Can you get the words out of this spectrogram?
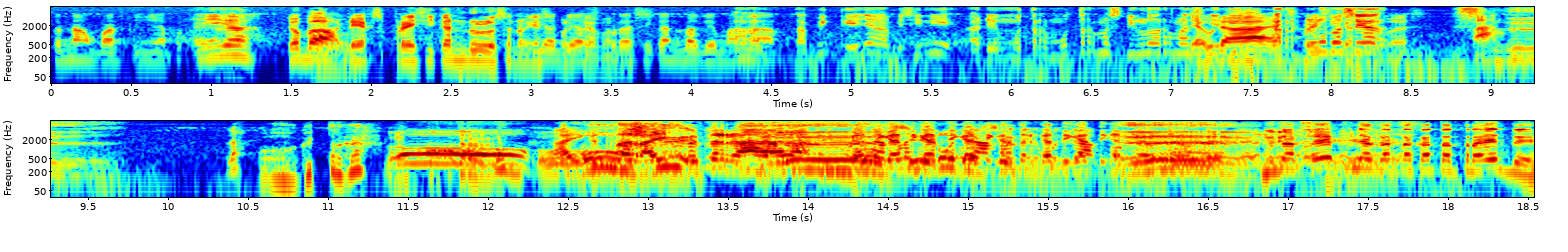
Senang pastinya, Pak. Iya. Coba Oh. diekspresikan dulu senangnya Iya, seperti apa. Diekspresikan Ah, bagaimana tapi kayaknya abis ini ada yang muter-muter mas di luar mas. Ya udah, dulu mas ekspresikan ya. dulu, Mas. Ah, Oh, getar kah? Oh, ayo getar, ayo getar. Ah, Ganti, ganti, ganti, ganti, getar, ganti, ganti, ganti. Bentar, saya punya kata-kata terakhir deh,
